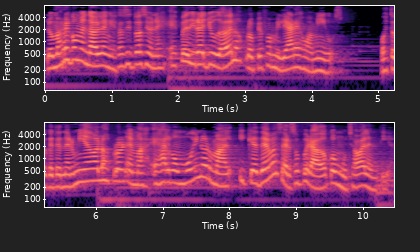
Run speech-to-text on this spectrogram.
Lo más recomendable en estas situaciones es pedir ayuda de los propios familiares o amigos, puesto que tener miedo a los problemas es algo muy normal y que debe ser superado con mucha valentía.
